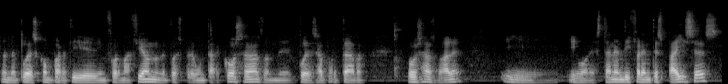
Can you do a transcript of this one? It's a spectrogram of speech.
donde puedes compartir información, donde puedes preguntar cosas, donde puedes aportar cosas, ¿vale? Y, y bueno, están en diferentes países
